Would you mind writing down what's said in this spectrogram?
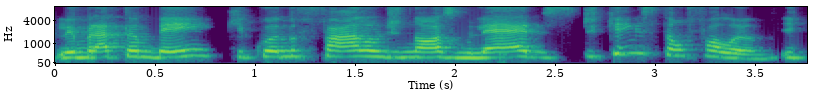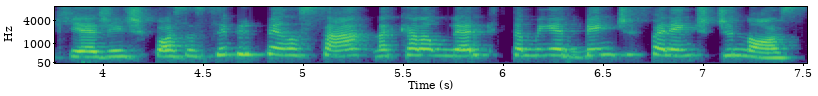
Lembrar também que quando falam de nós mulheres, de quem estão falando e que a gente possa sempre pensar naquela mulher que também é bem diferente de nós.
